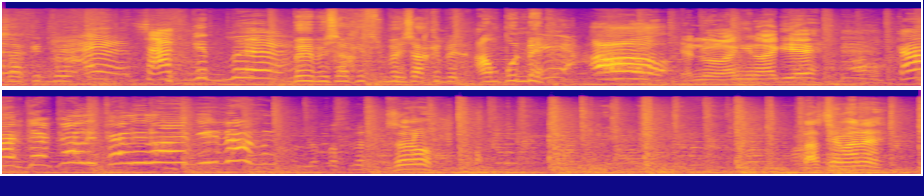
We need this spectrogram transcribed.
Sakit, Be. sakit, Be. Bebe sakit, be sakit, be. Ampun, be. Jangan ulangin lagi ya. Kagak kali-kali lagi dah. Sono. Tasnya mana?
